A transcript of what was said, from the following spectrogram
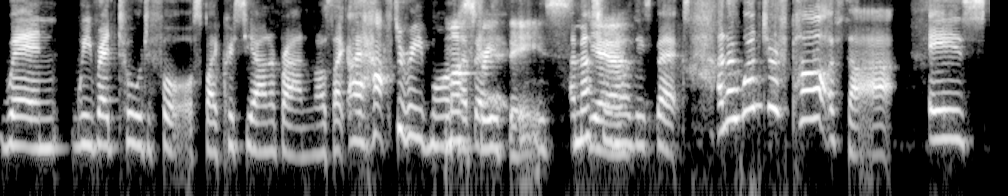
when we read Tour de Force by Christianna Brand. I was like, I have to read more. Must of read books. these. I must read yeah. more of these books. And I wonder if part of that is,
